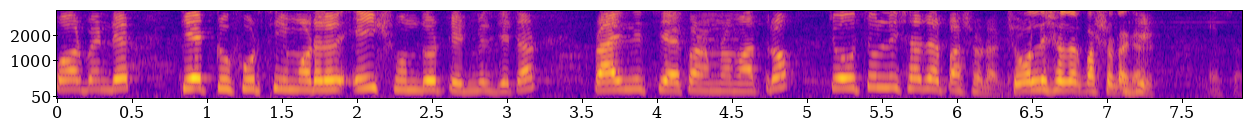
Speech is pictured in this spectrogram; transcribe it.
পাওয়ার ব্যান্ডের কে টু ফোর থ্রি মডেলের এই সুন্দর ট্রেডমিল যেটার প্রাইস নিচ্ছি এখন আমরা মাত্র চৌচল্লিশ হাজার পাঁচশো টাকা। চল্লিশ হাজার পাঁচশো টাকা। আচ্ছা।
